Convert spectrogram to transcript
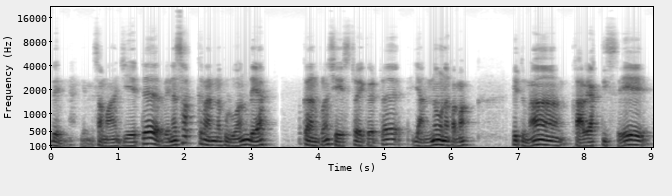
දෙන්න. සමාජයට වෙනසක් කරන්න පුළුවන් දෙයක් කරන්න පුළන් ශේෂත්‍රයකට යන්න ඕනකමක් හිතුනා කාලයක් තිස්සේ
